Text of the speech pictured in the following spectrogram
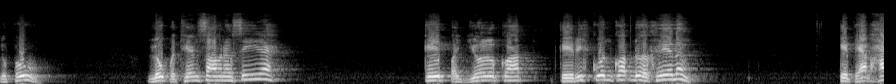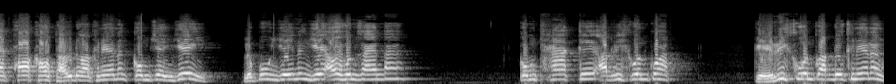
លោកពូលោកប្រធានសំរងស៊ីណាគេបញ្យលគាត់គេរិះគន់គាត់ដូចគ្នាហ្នឹងគេប្រាប់ហេតុផលខុសត្រូវដូចគ្នាហ្នឹងកុំចេះនិយាយលោកពូនិយាយហ្នឹងនិយាយឲ្យហ៊ុនសែនតាកុំថាគេអត់រិះគន់គាត់គេរិះគន់គាត់ដូចគ្នាហ្នឹង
